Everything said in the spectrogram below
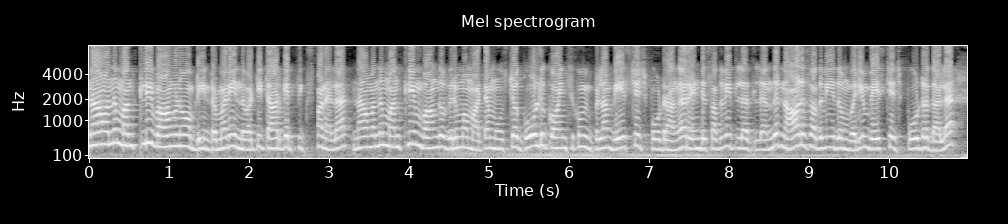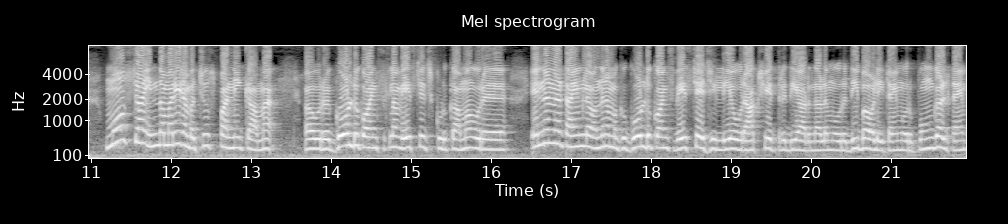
நான் வந்து மந்த்லி வாங்கணும் அப்படின்ற மாதிரி இந்த வாட்டி டார்கெட் ஃபிக்ஸ் பண்ணலை. நான் வந்து மந்த்லியும் வாங்க விரும்ப மாட்டேன். மோஸ்ட்டாக கோல்டு காயின்ஸுக்கும் இப்போலாம் வேஸ்டேஜ் போடுறாங்க. ரெண்டு சதவீதத்துலேருந்து நாலு சதவீதம் வரையும் வேஸ்டேஜ் போடுறதால மோஸ்ட்டாக இந்த மாதிரி நம்ம சூஸ் பண்ணிக்காம ஒரு கோல்டு காயின்ஸுக்குலாம் வேஸ்டேஜ் கொடுக்காம ஒரு என்னென்ன டைமில் வந்து நமக்கு கோல்டு காயின்ஸ் வேஸ்டேஜ் இல்லையோ ஒரு அக்ஷய திருதியா இருந்தாலும் ஒரு தீபாவளி டைம் ஒரு பொங்கல் டைம்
